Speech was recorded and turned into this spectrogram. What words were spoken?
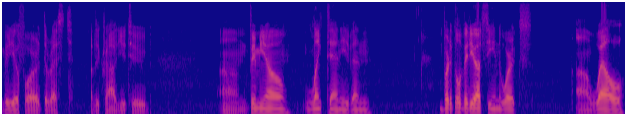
video for the rest of the crowd, YouTube, um, Vimeo, LinkedIn, even. Vertical video I've seen works uh, well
